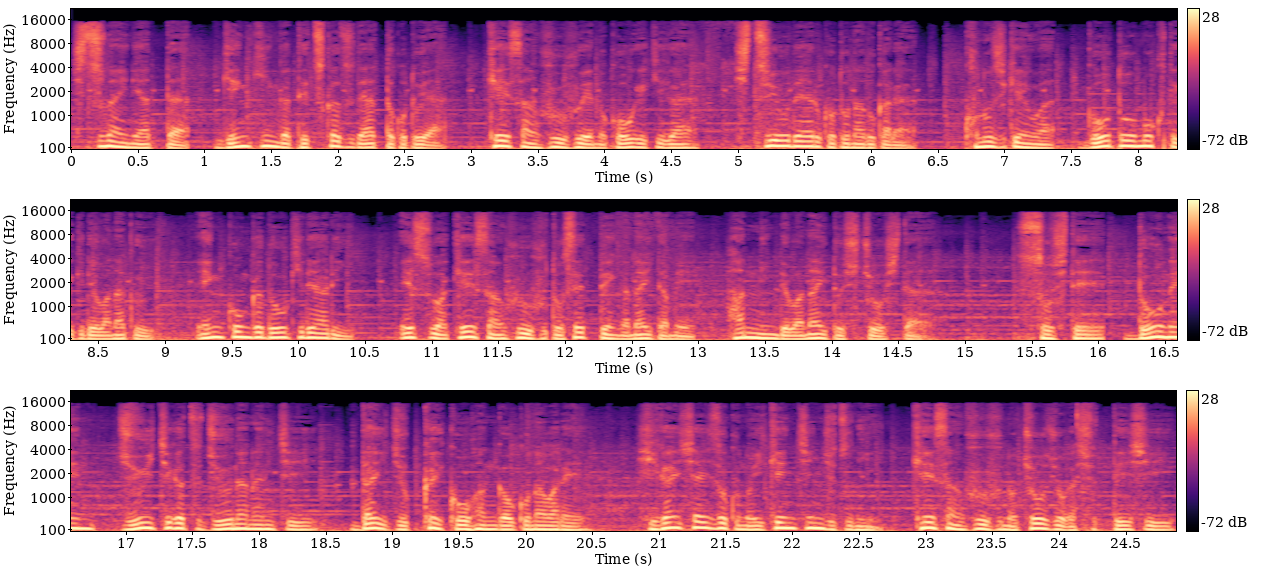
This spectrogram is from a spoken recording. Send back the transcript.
室内にあった現金が手つかずであったことや K さん夫婦への攻撃が必要であることなどからこの事件は強盗目的ではなく怨恨が動機であり S は K さん夫婦と接点がないため犯人ではないと主張した。そして同年11月17日第10回公判が行われ被害者遺族の意見陳述に K さん夫婦の長女が出廷し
